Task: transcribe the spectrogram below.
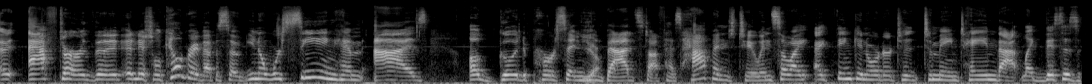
uh, after the initial Kilgrave episode. You know we're seeing him as a good person who bad stuff has happened to, and so I, I think in order to to maintain that like this is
